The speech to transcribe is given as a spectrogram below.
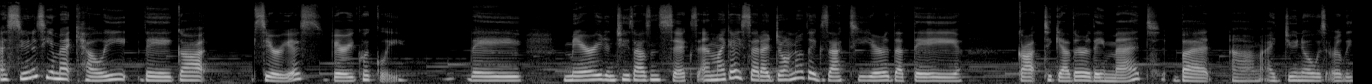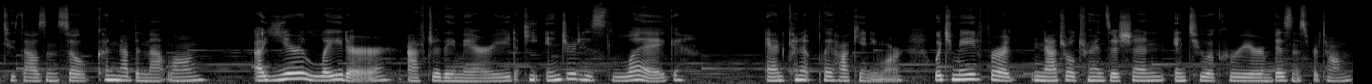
as soon as he met Kelley, they got serious very quickly. They married in 2006, and like I said, I don't know the exact year that they got together, they met, but um, I do know it was early 2000s, so couldn't have been that long. A year later, after they married, he injured his leg and couldn't play hockey anymore, which made for a natural transition into a career in business for Tom.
